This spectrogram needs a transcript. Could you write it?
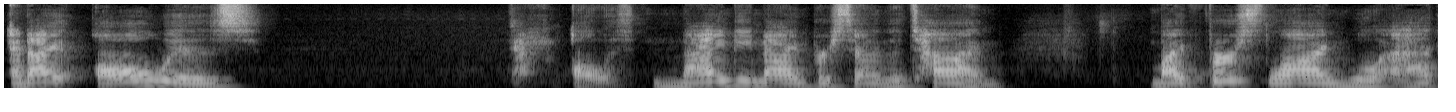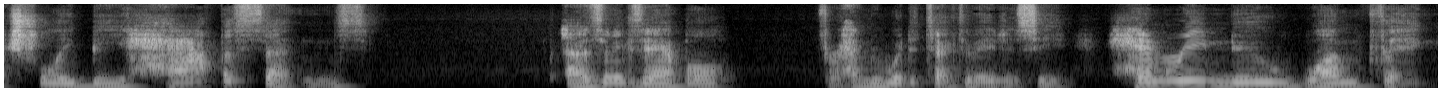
And I always, always, 99% of the time, my first line will actually be half a sentence. As an example, for Henry Wood Detective Agency, Henry knew one thing,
